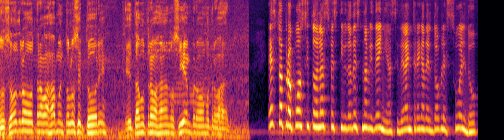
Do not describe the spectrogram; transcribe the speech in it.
Nosotros trabajamos en todos los sectores, estamos trabajando, siempre vamos a trabajar. Esto a propósito de las festividades navideñas y de la entrega del doble sueldo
